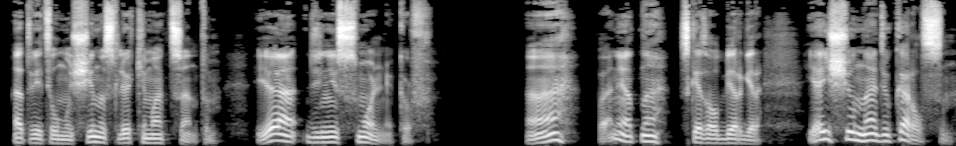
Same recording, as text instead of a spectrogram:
— ответил мужчина с легким акцентом. «Я Денис Смольников». «А, «Понятно», — сказал Бергер. «Я ищу Надю Карлсон».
